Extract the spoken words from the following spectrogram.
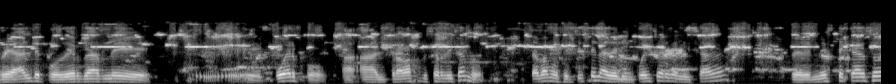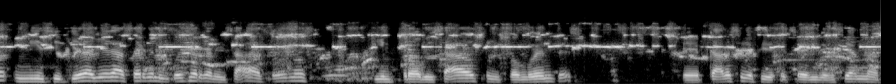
real de poder darle eh, cuerpo al trabajo que está realizando. O sea, vamos, existe la delincuencia organizada, pero en este caso ni siquiera llega a ser delincuencia organizada, son unos improvisados, incongruentes, que cada vez se, evidencian más.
